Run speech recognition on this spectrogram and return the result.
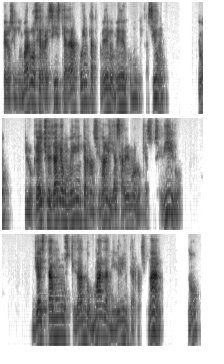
pero sin embargo se resiste a dar cuenta a través de los medios de comunicación. ¿no? Y lo que ha hecho es darle a un medio internacional y ya sabemos lo que ha sucedido. Ya estamos quedando mal a nivel internacional, ¿no?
